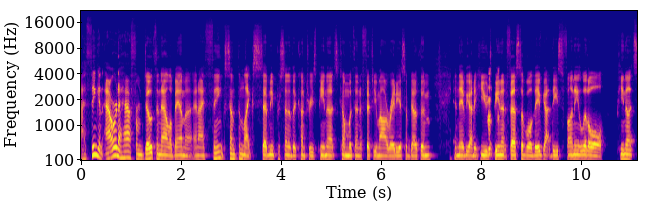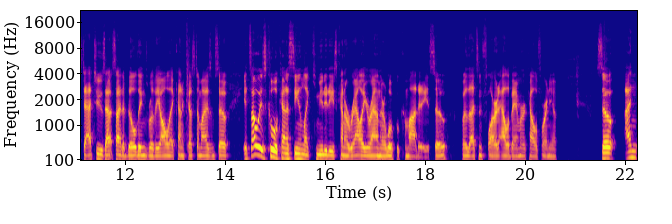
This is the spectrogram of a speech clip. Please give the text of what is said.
I think an hour and a half from Dothan, Alabama, and I think something like 70% of the country's peanuts come within a 50 mile radius of Dothan. And they've got a huge peanut festival. They've got these funny little peanut statues outside of buildings where they all like kind of customize them. So it's always cool kind of seeing like communities kind of rally around their local commodities. So whether that's in Florida, Alabama, or California. So I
